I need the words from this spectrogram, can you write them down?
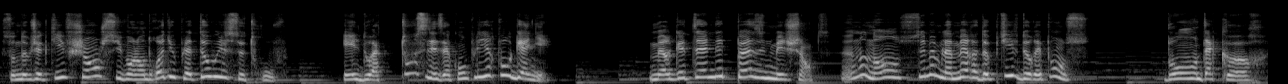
Son objectif change suivant l'endroit du plateau où il se trouve, et il doit tous les accomplir pour gagner. Mergetel n'est pas une méchante. Euh, non, non, c'est même la mère adoptive de réponse. Bon, d'accord,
